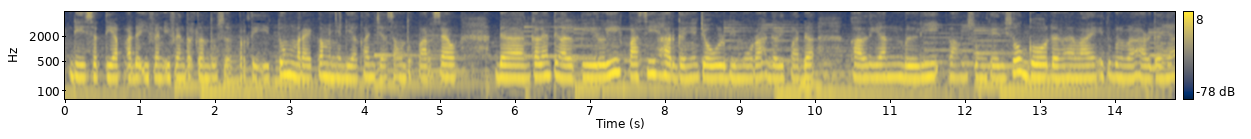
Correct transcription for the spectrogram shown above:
di setiap ada event-event tertentu seperti itu mereka menyediakan jasa untuk parcel. Dan kalian tinggal pilih pasti harganya jauh lebih murah daripada kalian beli langsung kayak di Sogo dan lain-lain itu benar-benar harganya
